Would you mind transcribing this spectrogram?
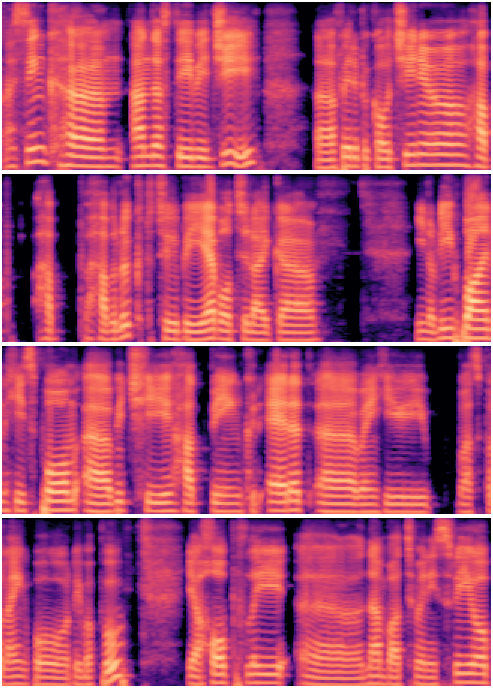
I think um, under Stevie G, uh, Philippe Coutinho have, have have looked to be able to like uh, you know refine his form, uh, which he had been created uh, when he was playing for Liverpool. Yeah, hopefully uh, number 23 of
